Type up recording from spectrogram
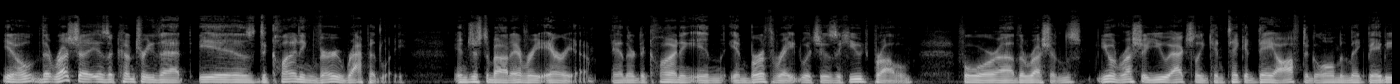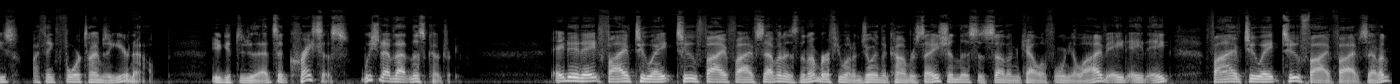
You know that Russia is a country that is declining very rapidly in just about every area, and they're declining in in birth rate, which is a huge problem for uh, the Russians. You in Russia, you actually can take a day off to go home and make babies. I think four times a year now you get to do that. It's a crisis. We should have that in this country. 888-528-2557 is the number if you want to join the conversation. This is Southern California Live, 888-528-2557.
